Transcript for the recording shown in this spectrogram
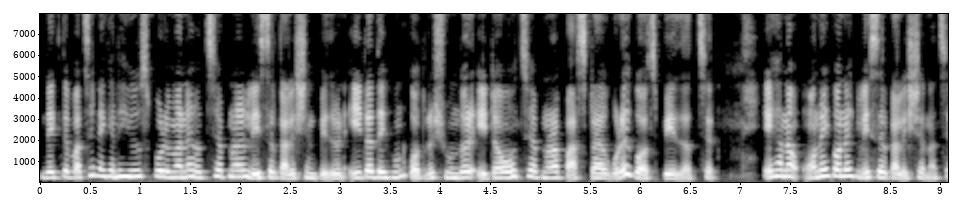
দেখতে পাচ্ছেন, এখানে হিউজ পরিমাণে হচ্ছে আপনারা লেসের কালেকশন পেয়ে যাবেন। এটা দেখুন কতটা সুন্দর, এটাও হচ্ছে আপনারা পাঁচ টাকা করে গজ পেয়ে যাচ্ছেন। এখানে অনেক অনেক লেসের কালেকশন আছে।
